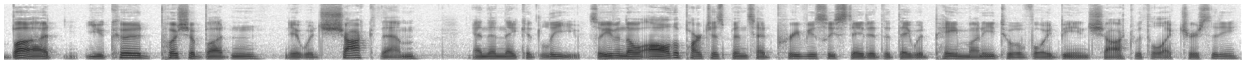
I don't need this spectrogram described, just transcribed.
but you could push a button, it would shock them, and then they could leave. So, even though all the participants had previously stated that they would pay money to avoid being shocked with electricity,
